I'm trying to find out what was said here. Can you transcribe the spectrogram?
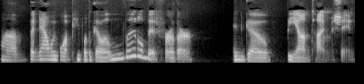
Um, but now we want people to go a little bit further and go beyond Time Machine.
